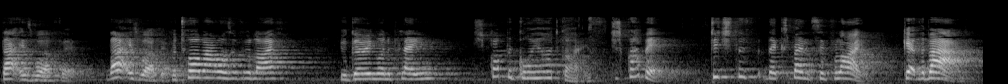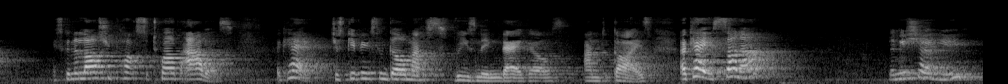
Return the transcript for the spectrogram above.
that is worth it. That is worth it. For 12 hours of your life, you're going on a plane, just grab the Goyard, guys. Just grab it. Ditch the, the expensive flight. Get the bag. It's going to last you past the 12 hours. Okay, just giving some girl maths reasoning there, girls and guys. Okay, Sana, let me show you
